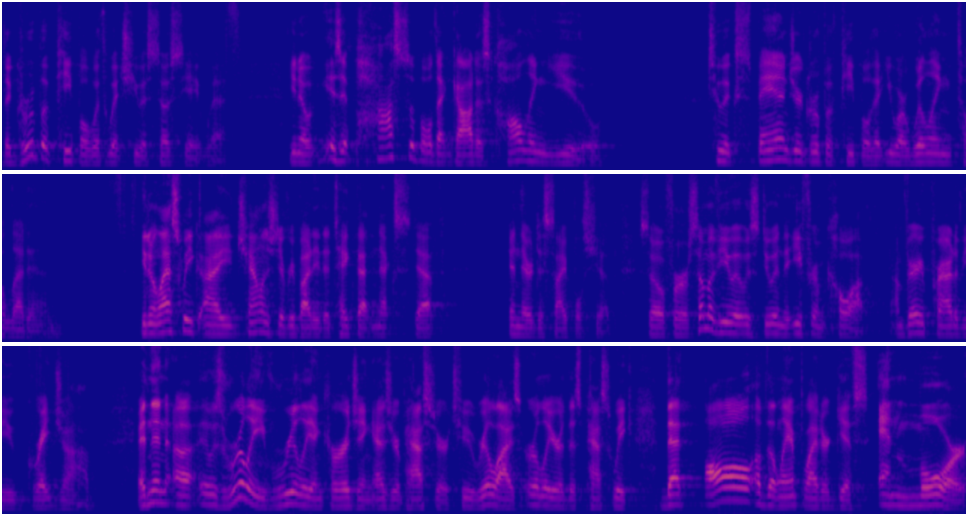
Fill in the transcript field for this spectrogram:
the group of people with which you associate with. You know, is it possible that God is calling you to expand your group of people that you are willing to let in? You know, last week I challenged everybody to take that next step in their discipleship. So for some of you, it was doing the Ephraim Co op. I'm very proud of you. Great job. And then uh, it was really, really encouraging as your pastor to realize earlier this past week that all of the lamplighter gifts and more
